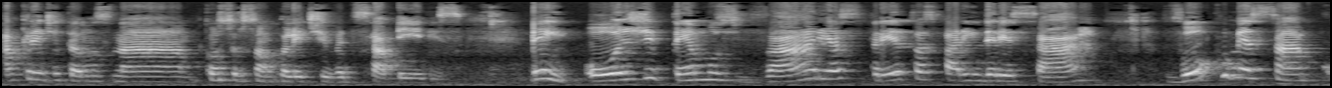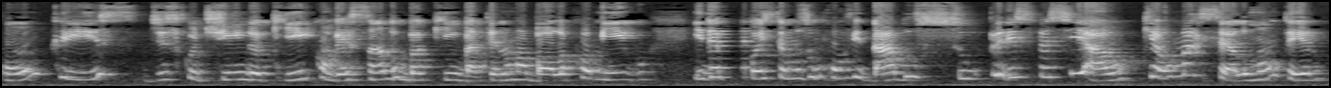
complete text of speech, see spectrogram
acreditamos na construção coletiva de saberes. Bem, hoje temos várias tretas para endereçar Vou começar com o Cris discutindo aqui, conversando um pouquinho, batendo uma bola comigo. E depois temos um convidado super especial, que é o Marcelo Monteiro,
